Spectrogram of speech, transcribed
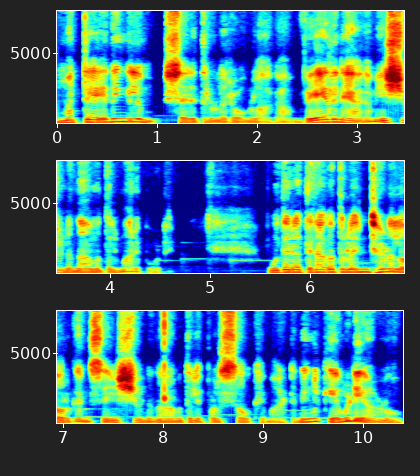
മറ്റേതെങ്കിലും ശരീരത്തിലുള്ള രോഗങ്ങളാകാം. വേദനയാകാം. യേശുവിന്റെ നാമത്തിൽ മാറിപ്പോട്ടെ ഉദരത്തിനകത്തുള്ള ഇന്റേണൽ ഓർഗൻസ് യേശുവിന്റെ നാമത്തിൽ ഇപ്പോൾ സൗഖ്യമാകട്ടെ. നിങ്ങൾക്ക് എവിടെയാണോ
